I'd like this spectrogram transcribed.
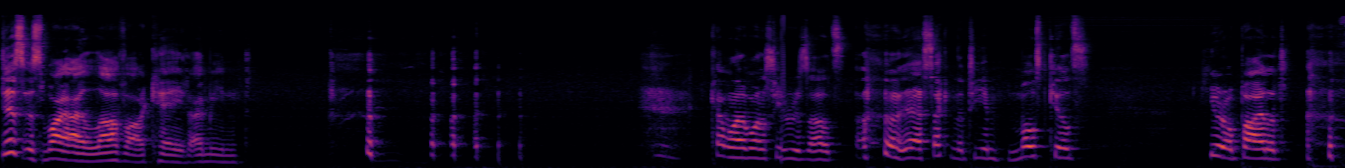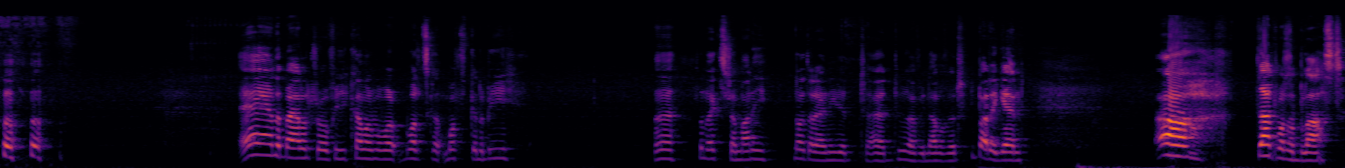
this is why I love arcade. I mean, come on, I want to see the results. yeah, second the team, most kills, hero pilot, and the battle trophy. Come on, what's what's gonna be? Uh, some extra money. Not that I need it. I do have enough of it. But again, ah. That was a blast.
